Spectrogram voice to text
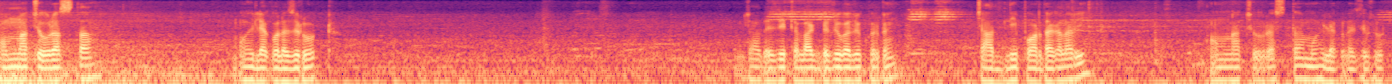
হোমনা চৌরাস্তা, মহিলা কলেজ রোড। যাদের যেটা লাগবে যোগাযোগ করবেন। চাঁদনি পর্দা গ্যালারি হোমনা চৌরাস্তা মহিলা কলেজের রোড।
